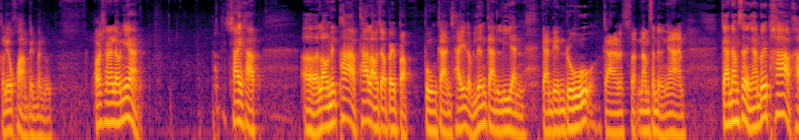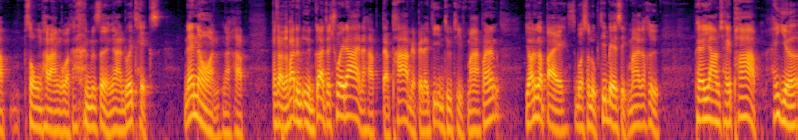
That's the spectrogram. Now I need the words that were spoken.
เขาเรียกความเป็นมนุษย์ เพราะฉะนั้นแล้วเนี่ยใช่ครับเออลองนึกภาพถ้าเราจะไปปรับปรุงการใช้กับเรื่องการเรียน การเรียนรู้การนำเสนองาน การนำเสนองานด้วยภาพครับทรงพลังกว่าการนำเสนองานด้วย text แน่นอนนะครับภาษาสัมพันธ์อื่นๆก็อาจจะช่วยได้นะครับ แต่ภาพเนี่ยเป็นอะไรที่ intuitive มากเพราะฉะนั้น ย้อนกลับไปบทสรุปที่เบสิกมากก็คือ พยายามใช้ภาพให้เยอะ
